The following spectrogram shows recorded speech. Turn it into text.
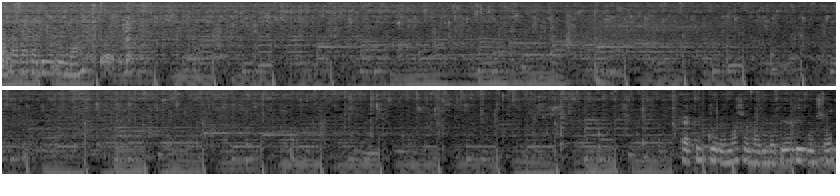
আদা বাটা দিয়ে দিলাম এক এক করে মশলাগুলো দিয়ে দিব সব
